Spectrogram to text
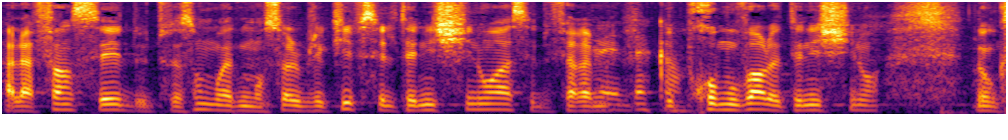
à la fin, c'est de toute façon, moi, mon seul objectif, c'est le tennis chinois, c'est de faire de promouvoir le tennis chinois. Donc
